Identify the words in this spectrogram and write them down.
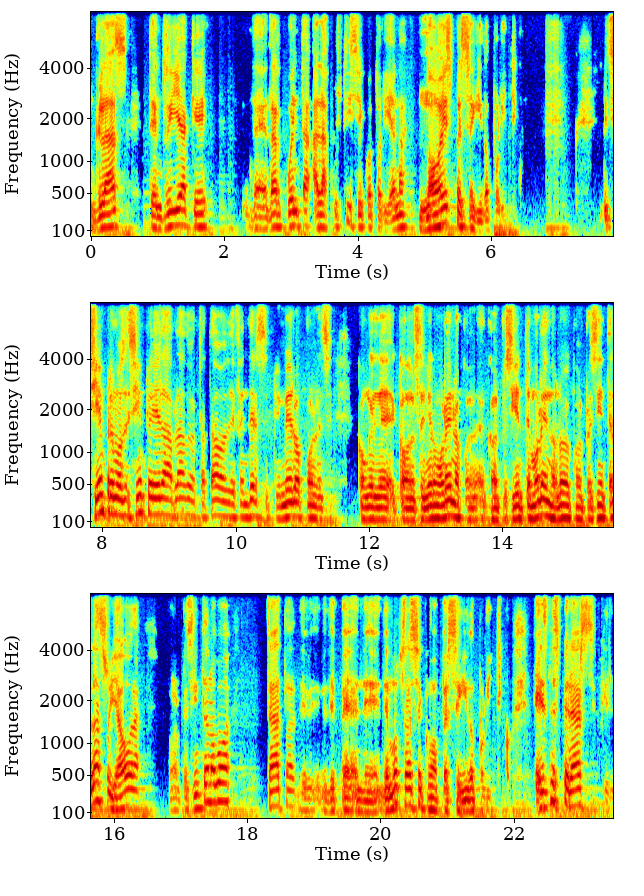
Glass tendría que dar cuenta a la justicia ecuatoriana, no es perseguido político siempre hemos siempre él ha hablado ha tratado de defenderse primero con el, con el, señor Moreno con, el presidente Moreno luego con el presidente Lazo y ahora con el presidente Novoa trata de, demostrarse como perseguido político es de esperarse que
